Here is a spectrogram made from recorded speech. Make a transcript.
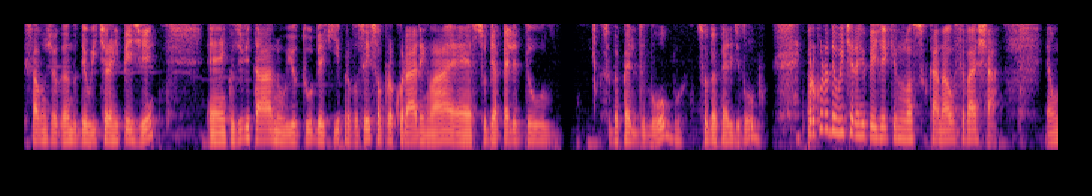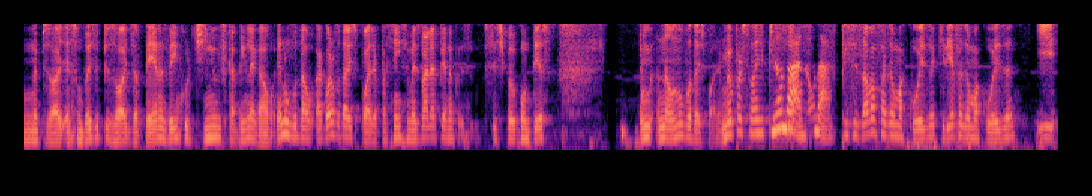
estávamos jogando The Witcher RPG, é, inclusive tá no YouTube aqui para vocês só procurarem lá, é Sob a Pele do... Sob a Pele do Lobo? Sob a Pele de Lobo? Procura The Witcher RPG aqui no nosso canal, você vai achar. É um episódio, são dois episódios apenas, bem curtinho e fica bem legal. Eu não vou dar, agora eu vou dar spoiler, paciência, mas vale a pena assistir pelo contexto. Não, não vou dar spoiler. Meu personagem precisava, não dá, não dá. precisava fazer uma coisa, queria fazer uma coisa e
